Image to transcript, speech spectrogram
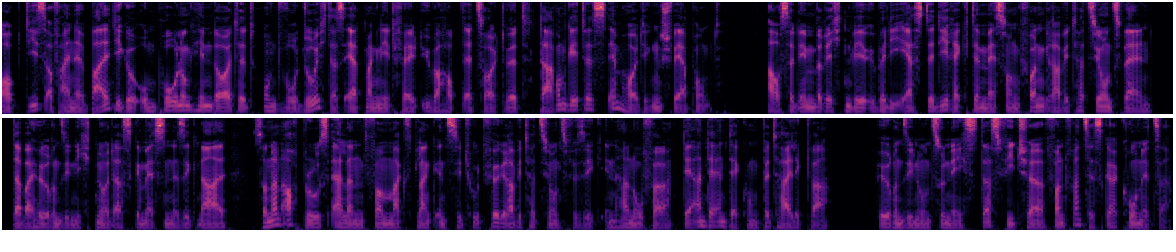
Ob dies auf eine baldige Umpolung hindeutet und wodurch das Erdmagnetfeld überhaupt erzeugt wird, darum geht es im heutigen Schwerpunkt. Außerdem berichten wir über die erste direkte Messung von Gravitationswellen. Dabei hören Sie nicht nur das gemessene Signal, sondern auch Bruce Allen vom Max-Planck-Institut für Gravitationsphysik in Hannover, der an der Entdeckung beteiligt war. Hören Sie nun zunächst das Feature von Franziska Konitzer.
